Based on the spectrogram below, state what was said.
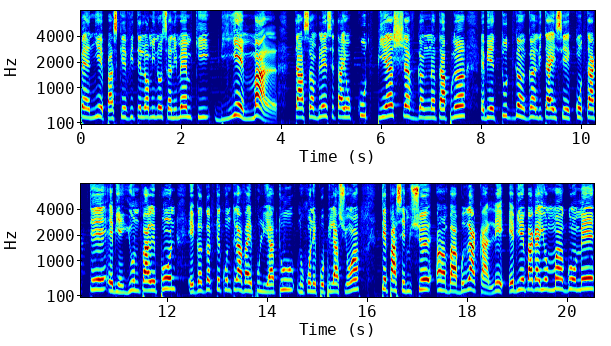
penye, paske vite lom ino san li menm ki bien mal. Ta asemble se ta yon kout piye, chef gang nan ta pran, ebyen tout gang gang li ta ese kontakte, ebyen yon pa repon, e gang gang te kon travay pou li atou, nou konen popilasyon an. te pase msye an ba brakale. Ebyen eh bagay yo man gome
